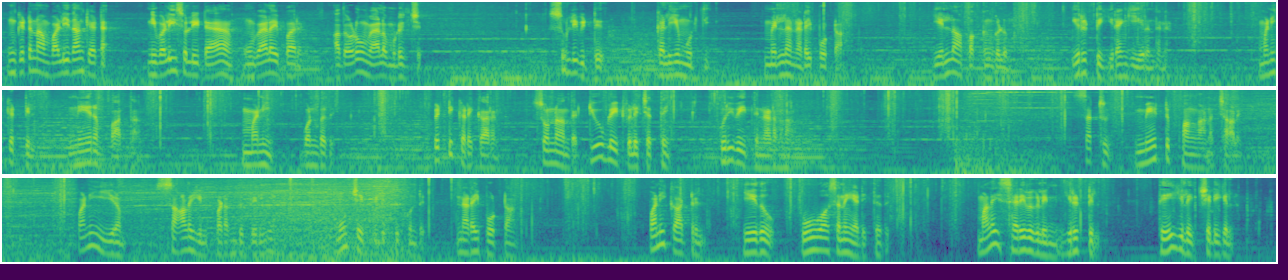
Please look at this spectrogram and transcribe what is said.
உன்கிட்ட நான் வழி தான் கேட்டேன். நீ வழி சொல்லிட்ட உன் வேலையை பாரு. அதோட உன் வேலை முடிஞ்சுச்சு சொல்லிவிட்டு கலியமூர்த்தி மெல்ல நடை போட்டான். எல்லா பக்கங்களும் இருட்டு இறங்கி இருந்தன. மணிக்கட்டில் நேரம் பார்த்தான். மணி ஒன்பது. பெட்டிக்கடைக்காரன் சொன்ன அந்த டியூப்லைட் வெளிச்சத்தை குறிவைத்து நடந்தான். சற்று மேட்டுப்பாங்கான சாலை. பனி ஈரம் சாலையில் படர்ந்து தெரிய மூச்சை பிடித்து கொண்டு நடை போட்டான் பனிக்காற்றில் ஏதோ பூவாசனை அடித்தது. மலை சரிவுகளின் இருட்டில் தேயிலை செடிகள்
